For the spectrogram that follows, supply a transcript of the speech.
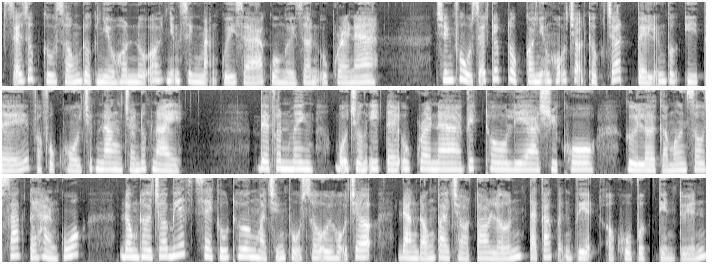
sẽ giúp cứu sống được nhiều hơn nữa những sinh mạng quý giá của người dân Ukraine. Chính phủ sẽ tiếp tục có những hỗ trợ thực chất về lĩnh vực y tế và phục hồi chức năng cho nước này. Về phần mình, Bộ trưởng Y tế Ukraine Viktor Lyashchenko gửi lời cảm ơn sâu sắc tới Hàn Quốc đồng thời cho biết xe cứu thương mà chính phủ Seoul hỗ trợ đang đóng vai trò to lớn tại các bệnh viện ở khu vực tiền tuyến.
